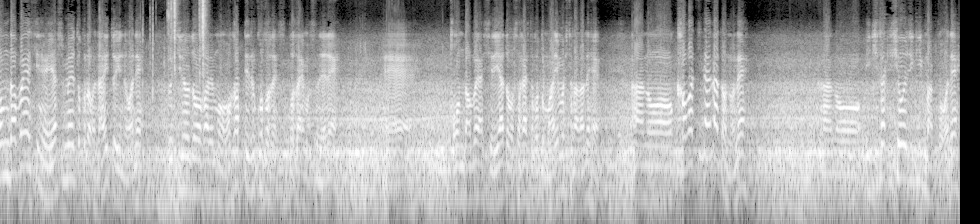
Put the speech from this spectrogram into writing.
富田林には休めるところがないというのはねうちの動画でも分かっていることですございますんでね、えー、富田林で宿を探したこともありましたからね。あのー、河内長野のねあのー、行き先正直幕をね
